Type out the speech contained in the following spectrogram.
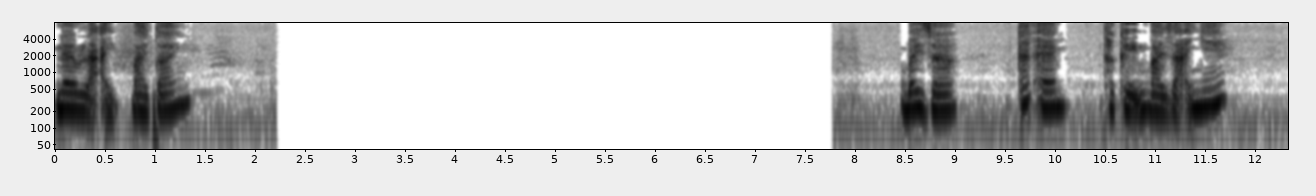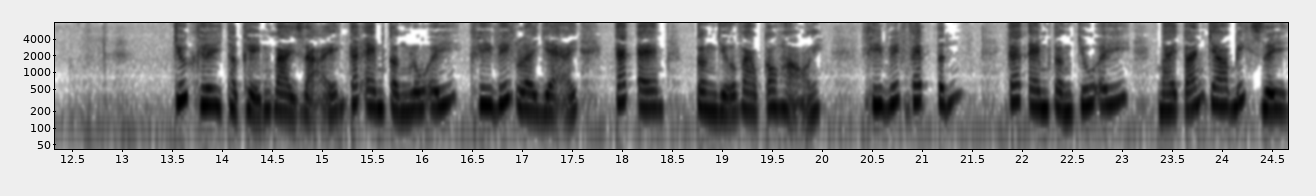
nêu lại bài toán. Bây giờ, các em thực hiện bài giải nhé. Trước khi thực hiện bài giải, các em cần lưu ý khi viết lời giải, các em cần dựa vào câu hỏi. Khi viết phép tính, các em cần chú ý bài toán cho biết gì,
